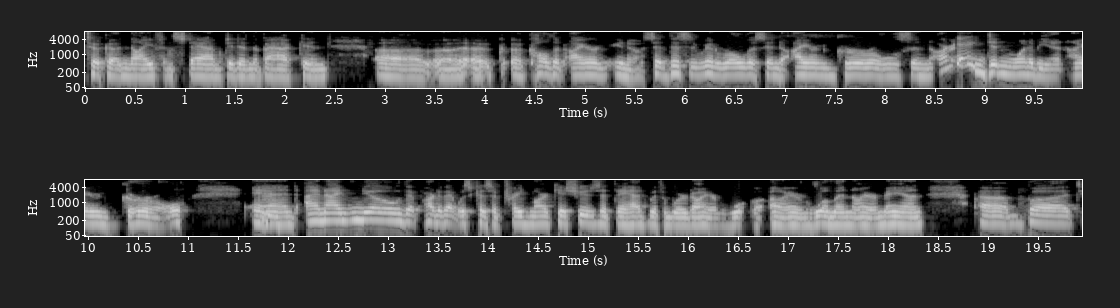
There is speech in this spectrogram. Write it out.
took a knife and stabbed it in the back and called it Iron, you know, said this is, we're going to roll this into Iron Girls. And our gang didn't want to be an Iron Girl. Hmm. And mm. and I know that part of that was because of trademark issues that they had with the word Iron Iron Woman, Iron Man, uh, but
